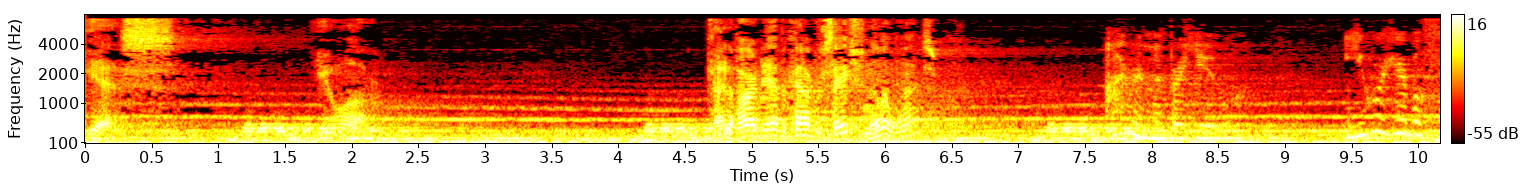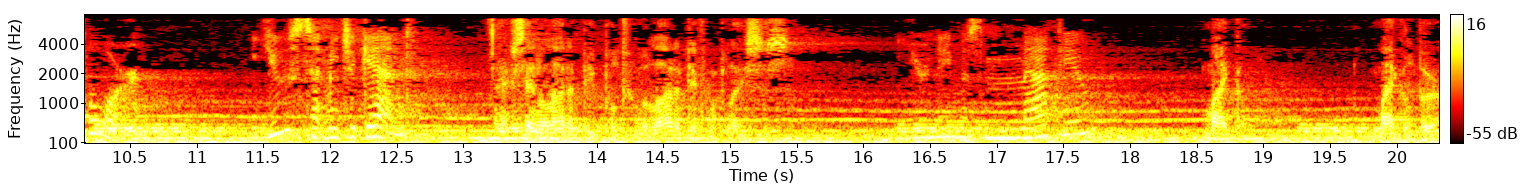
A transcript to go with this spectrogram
Yes, you are. Kind of hard to have a conversation otherwise. I remember you. You were here before. You sent me to Gend. I've sent a lot of people to a lot of different places. Your name is Matthew? Michael. Michael Burr.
